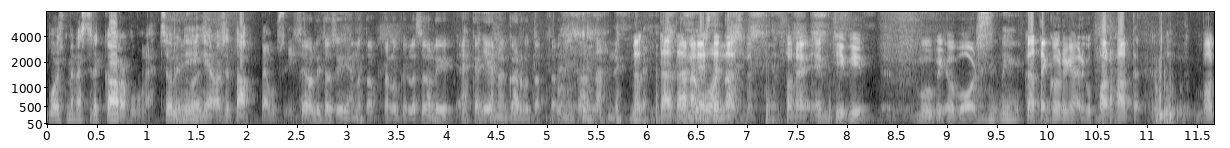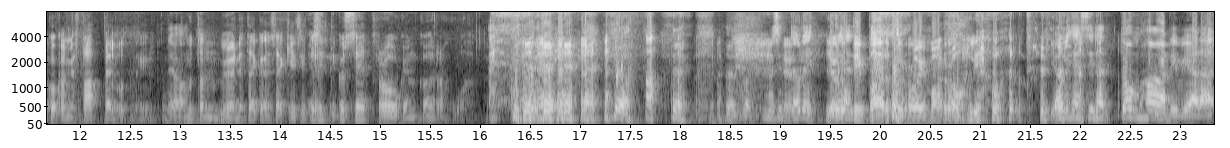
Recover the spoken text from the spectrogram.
voisi mennä sille karhulle. Se oli Niin niin, vois. hieno se tappelu siinä. Se oli tosi hieno tappelu kyllä. Se oli ehkä hienoin karhutappelu, mitä olen nähnyt No, tämä menee vuonna. sitten tuonne MTV Movie. Awards-kategoriaan, niin parhaat valkokangastappelut, niin, Joo. mutta Mm. myönnetäänkö sekin sitten? Esittikö Seth Rogen karhua? Sitten oli, Jouduttiin parturoimaan roolia varten. ja olihan siinä Tom Hardy vielä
